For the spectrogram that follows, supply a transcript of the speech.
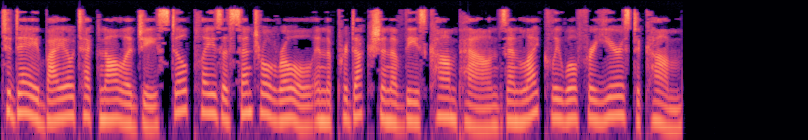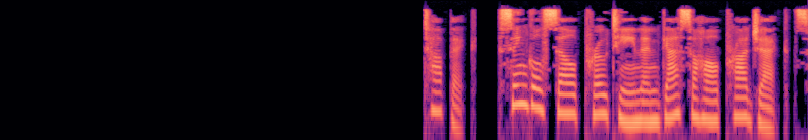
Today biotechnology still plays a central role in the production of these compounds and likely will for years to come. Single-cell protein and gasohol projects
